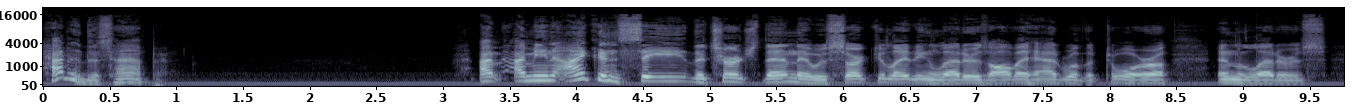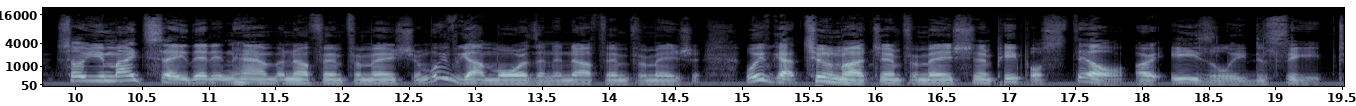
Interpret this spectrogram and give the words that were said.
How did this happen? I, I mean, I can see the church then, they were circulating letters. All they had were the Torah and the letters. So you might say they didn't have enough information. We've got more than enough information. We've got too much information, and people still are easily deceived.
